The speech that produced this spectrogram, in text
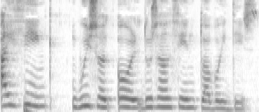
I think we should all do something to avoid this.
